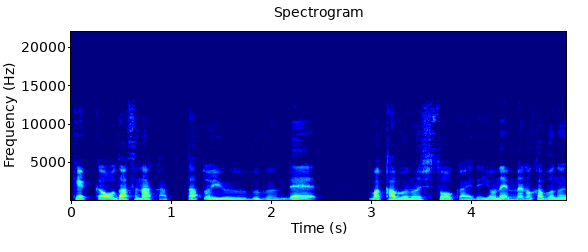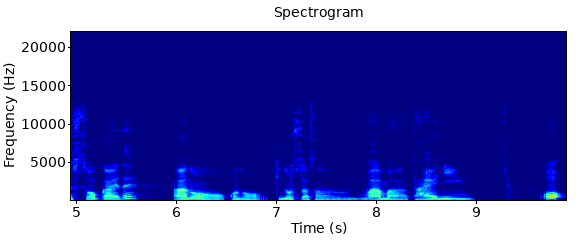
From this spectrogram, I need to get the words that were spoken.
結果を出せなかったという部分で、まあ、株主総会で、4年目の株主総会で、あの、この木下さんは、まあ、退任を、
